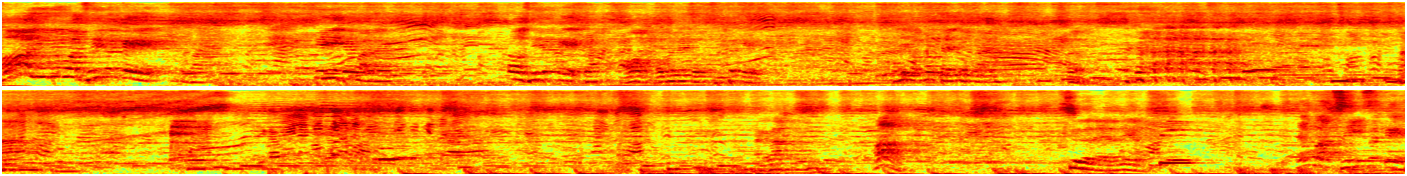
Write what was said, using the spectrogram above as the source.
อ๋ออยู่จังหวัดศรีสะเกษครับที่นี่จังหวัดอะไรเออศรีสะเกษครับอ๋อเขาไม่ได้คนศรีสะเกษอันนี้เราเข้าใจตรงกันเออ ชื่ออะไรแล้วเนี่ยจังหวัดศรีสะเกษ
